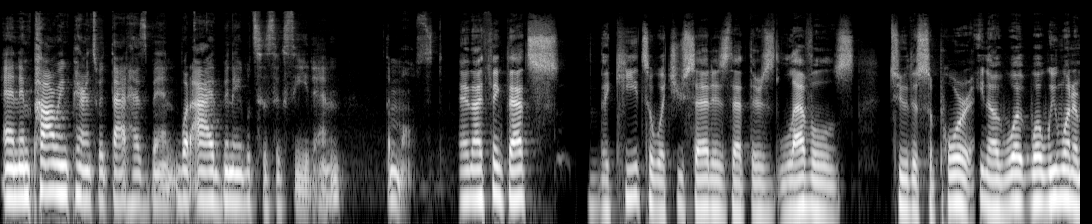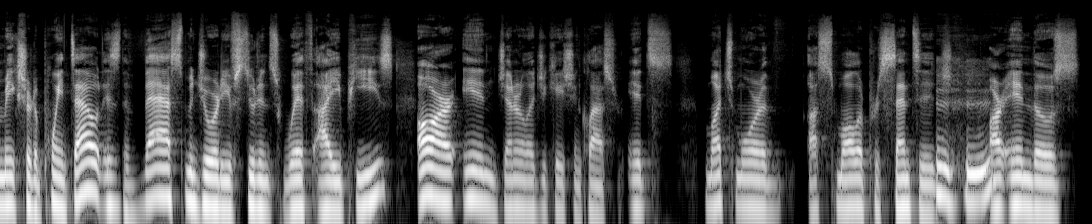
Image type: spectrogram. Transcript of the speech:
And empowering parents with that has been what I've been able to succeed in the most. And I think that's the key to what you said is that there's levels to the support. You know, what, what we want to make sure to point out is the vast majority of students with IEPs are in general education classroom. It's much more a smaller percentage mm-hmm. are in those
